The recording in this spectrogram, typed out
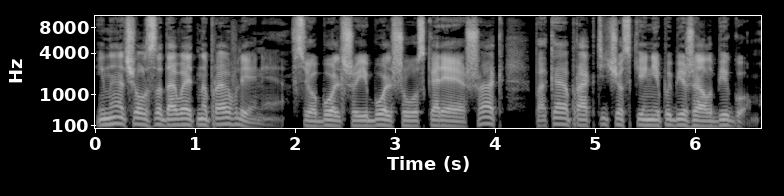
и начал задавать направление, все больше и больше ускоряя шаг, пока практически не побежал бегом.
